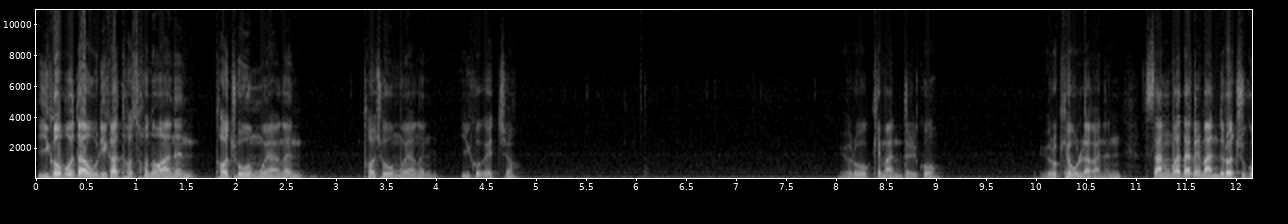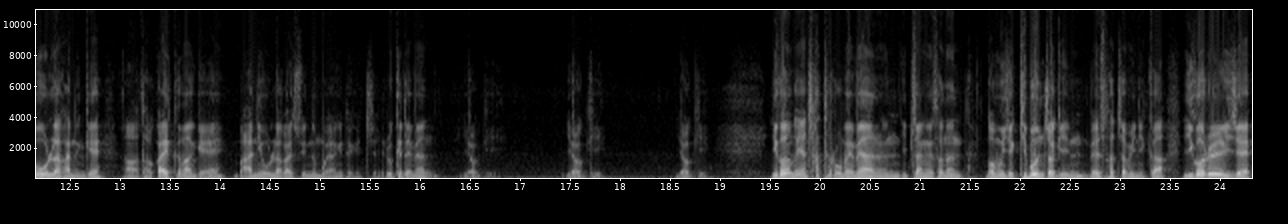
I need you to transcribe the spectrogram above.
이거보다 우리가 더 선호하는 더 좋은 모양은 더 좋은 모양은 이거겠죠. 요렇게 만들고 요렇게 올라가는 쌍바닥을 만들어 주고 올라가는 게 더 깔끔하게 많이 올라갈 수 있는 모양이 되겠지. 이렇게 되면 여기 여기 여기 이건 그냥 차트로 매매하는 입장에서는 너무 이제 기본적인 매수 타점이니까 이거를 이제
